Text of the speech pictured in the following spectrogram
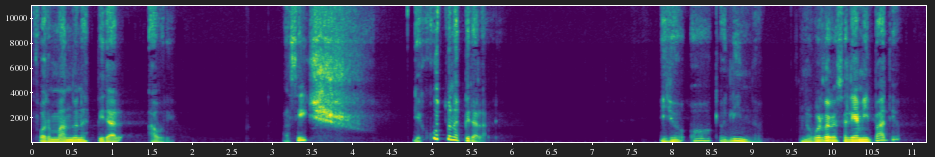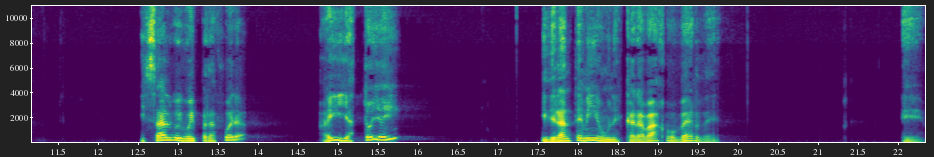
formando una espiral áurea. Así, y es justo una espiral áurea. Y yo, oh, qué lindo. Me acuerdo que salí a mi patio y salgo y voy para afuera. Ahí ya estoy ahí y delante mío un escarabajo verde eh,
